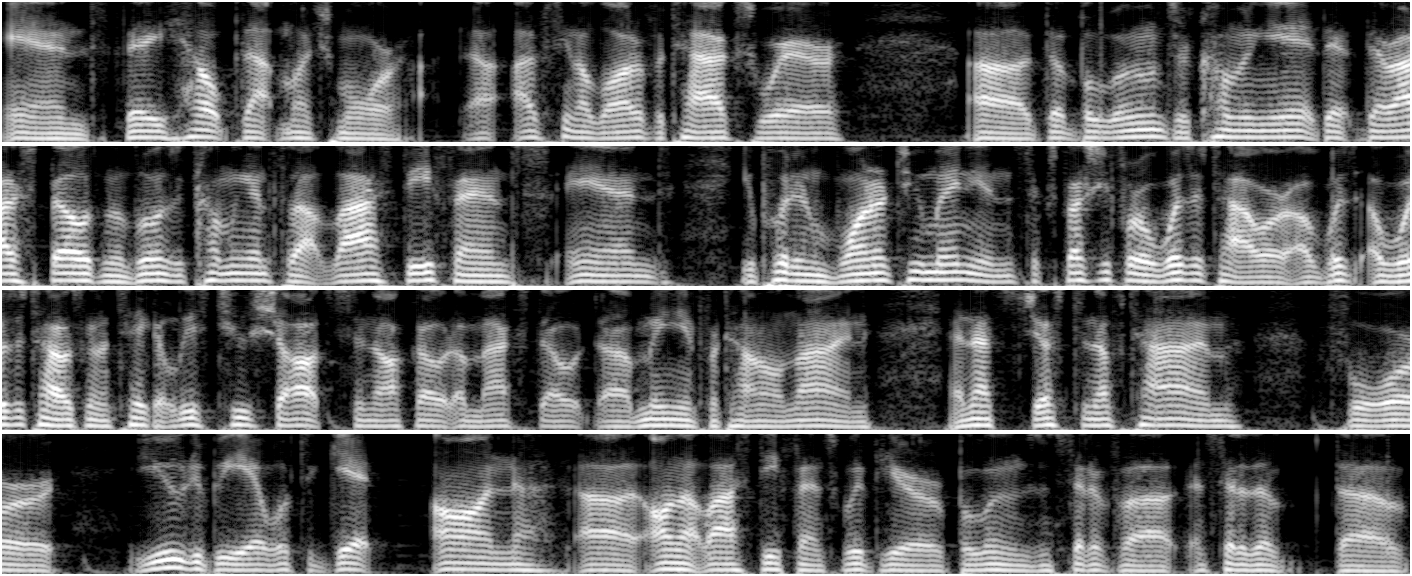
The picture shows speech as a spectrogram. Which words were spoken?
and they help that much more. I've seen a lot of attacks where uh, the balloons are coming in. They're, they're, out of spells and the balloons are coming in for that last defense and you put in one or two minions especially for a wizard tower. A, wiz a wizard tower is going to take at least two shots to knock out a maxed out uh, minion for town hall 9 and that's just enough time for you to be able to get on uh, on that last defense with your balloons instead of uh, instead of the, the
